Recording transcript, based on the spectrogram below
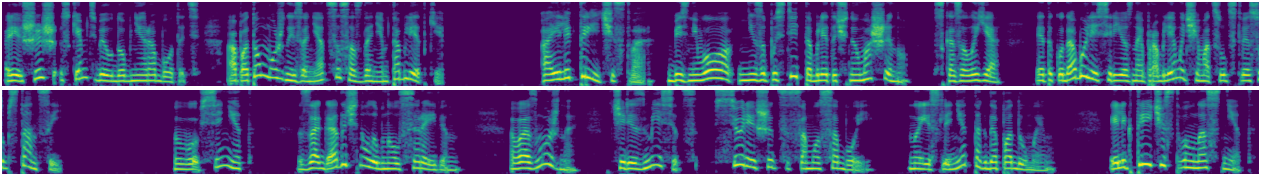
решишь, с кем тебе удобнее работать. А потом можно и заняться созданием таблетки. А электричество? Без него не запустить таблеточную машину. — сказала я. «Это куда более серьезная проблема, чем отсутствие субстанций». «Вовсе нет», — загадочно улыбнулся Рейвен. «Возможно, через месяц все решится само собой. Но если нет, тогда подумаем. Электричества у нас нет.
